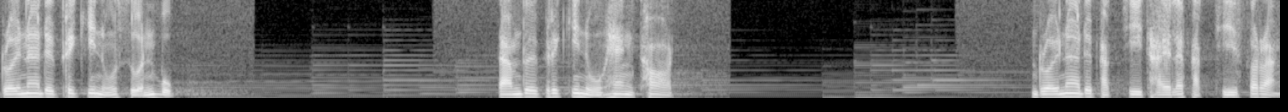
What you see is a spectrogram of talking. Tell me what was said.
โรยหน้าด้วยพริกขี้หนูสวนบุบ ตามด้วยพริกขี้หนูแห้งทอด โรยหน้าด้วยผักชีไทยและผักชีฝรั่ง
